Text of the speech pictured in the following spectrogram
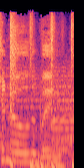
to know the way.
